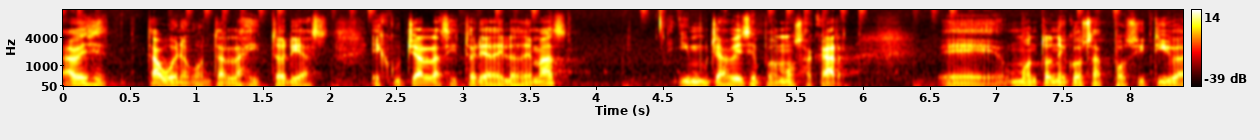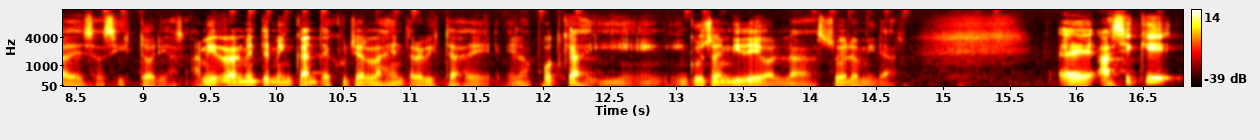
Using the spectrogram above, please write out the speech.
a veces está bueno contar las historias, escuchar las historias de los demás y muchas veces podemos sacar eh, un montón de cosas positivas de esas historias. A mí realmente me encanta escuchar las entrevistas de, en los podcasts e incluso en video las suelo mirar. Eh, así que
